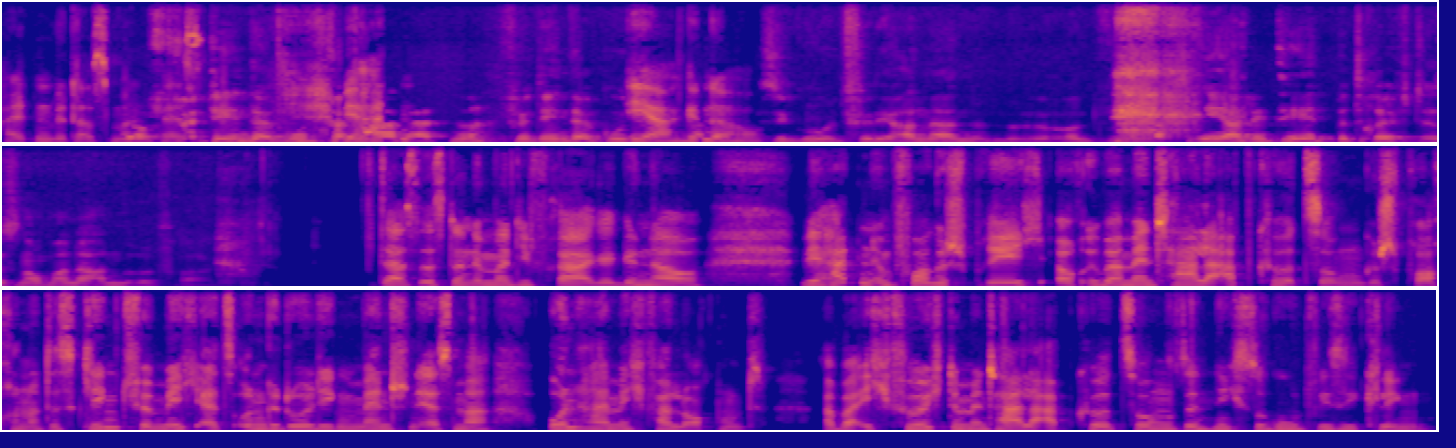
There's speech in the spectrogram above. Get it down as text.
Halten wir das mal ja, fest. Für den, der gut verlagert, hatten, ne? Für den, der gut ja, genau. ist sie gut. Für die anderen, und was Realität betrifft, ist nochmal eine andere Frage. Das ist dann immer die Frage, genau. Wir hatten im Vorgespräch auch über mentale Abkürzungen gesprochen und es klingt für mich als ungeduldigen Menschen erstmal unheimlich verlockend. Aber ich fürchte, mentale Abkürzungen sind nicht so gut, wie sie klingen.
